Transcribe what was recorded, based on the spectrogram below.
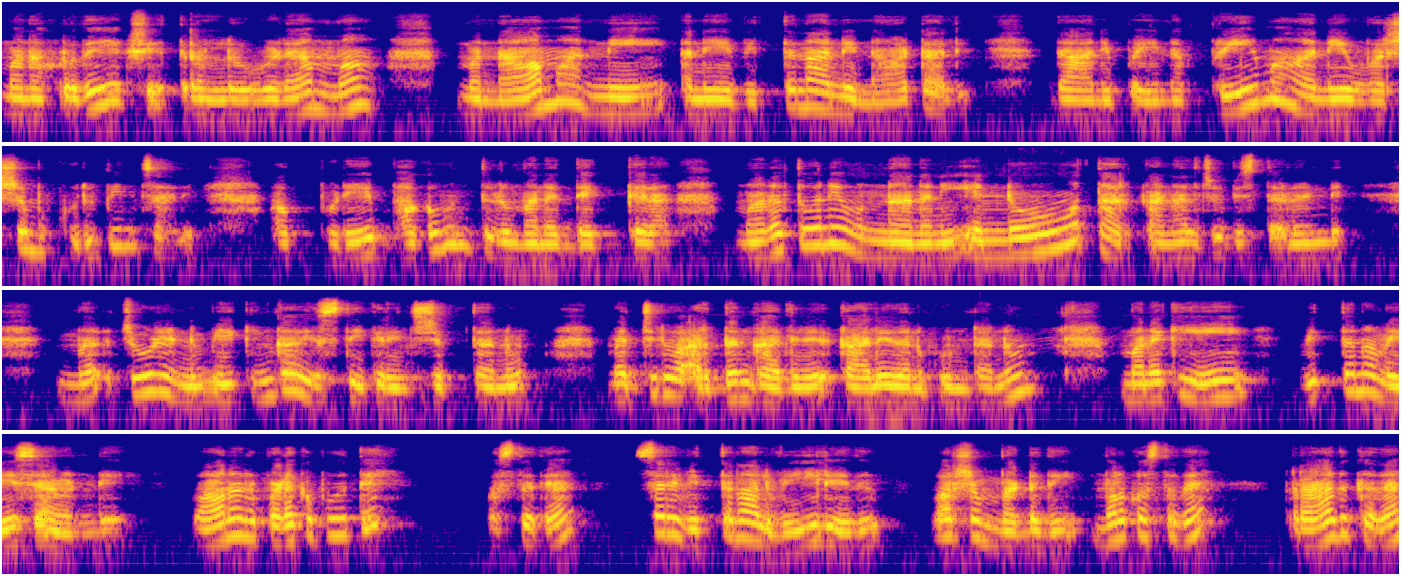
మన హృదయ క్షేత్రంలో కూడా అమ్మ మా నామాన్ని అనే విత్తనాన్ని నాటాలి. దానిపైన ప్రేమ అనే వర్షము కురిపించాలి. అప్పుడే భగవంతుడు మన దగ్గర మనతోనే ఉన్నానని ఎన్నో తార్కాణాలు చూపిస్తాడండి. మ- చూడండి మీకు ఇంకా విశదీకరించి చెప్తాను. మధ్యలో అర్థం కాలే కాలేదనుకుంటాను. మనకి విత్తనం వేసామండి. వానలు పడకపోతే వస్తుందా? సరే విత్తనాలు వేయలేదు వర్షం పడ్డది మొలకొస్తుందా? రాదు కదా.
